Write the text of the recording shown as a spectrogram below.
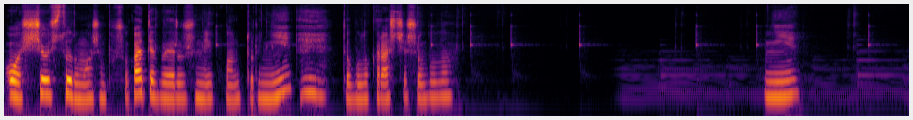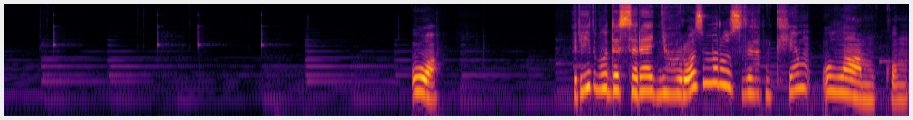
О, ще ось тут можемо пошукати виражений контур. Ні. То було краще, що було. Ні. О! Рід буде середнього розміру з легким уламком.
